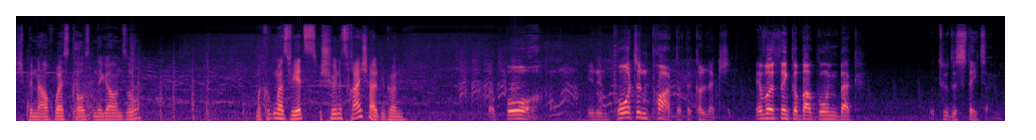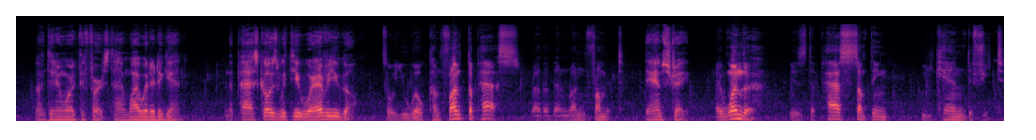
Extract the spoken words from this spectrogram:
Ich bin auch West Coast Nigger und so. Mal gucken, was wir jetzt Schönes freischalten können. The boar, an important part of the collection. Ever think about going back to the States, I mean? It didn't work the first time. Why would it again? And the past goes with you wherever you go. So you will confront the past rather than run from it. Damn straight. I wonder, is the past something we can defeat?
